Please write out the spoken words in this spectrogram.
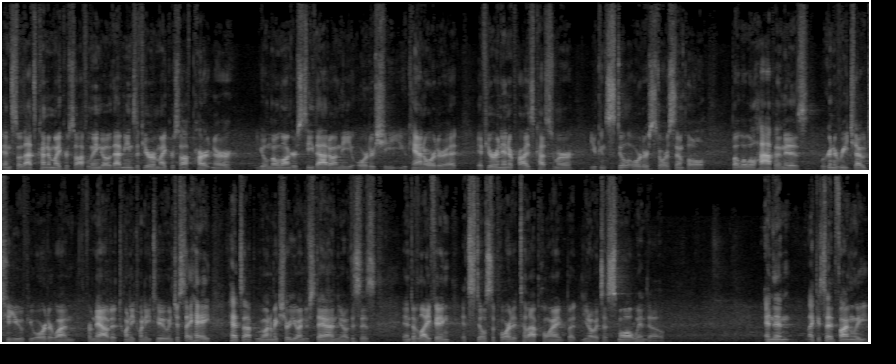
and so that's kind of Microsoft lingo. That means if you're a Microsoft partner, you'll no longer see that on the order sheet. You can't order it. If you're an enterprise customer, you can still order StorSimple, but what will happen is we're going to reach out to you if you order one from now to 2022 and just say, hey, heads up, we want to make sure you understand, you know, this is end of lifing. It's still supported to that point, but you know, it's a small window. And then, like I said, finally,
